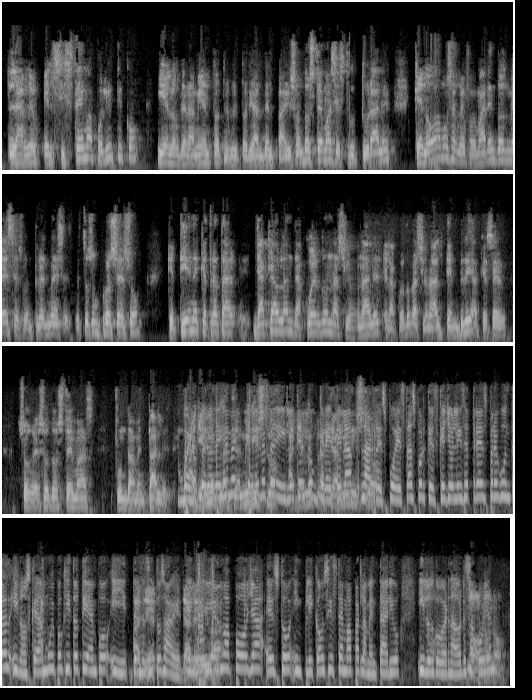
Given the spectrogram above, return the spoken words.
El sistema político y el ordenamiento territorial del país. Son dos temas estructurales que no vamos a reformar en dos meses o en tres meses. Esto es un proceso que tiene que tratar, ya que hablan de acuerdos nacionales, el acuerdo nacional tendría que ser sobre esos dos temas fundamentales. Bueno, Ayer pero déjeme, déjeme pedirle que concrete al la- ministro- las respuestas porque es que yo le hice tres preguntas y nos queda muy poquito tiempo y necesito saber, ¿el iba- gobierno apoya esto implica un sistema parlamentario y los gobernadores No, apoyan? no, no.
